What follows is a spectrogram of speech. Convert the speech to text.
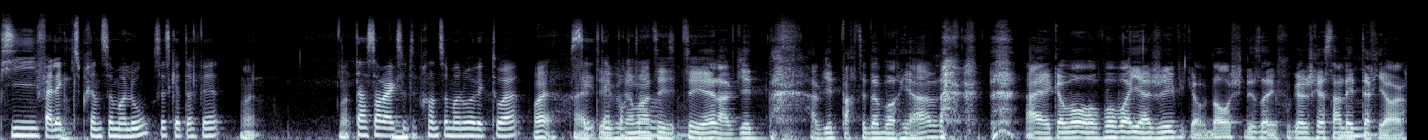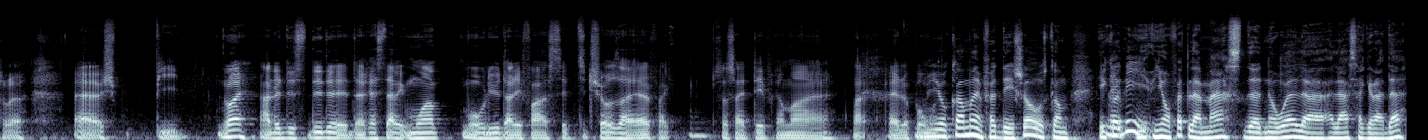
Puis il fallait que tu prennes ce mollo. C'est ce que t'as fait. Ouais. Ouais. Ta soeur a accepté de prendre ce mollo avec toi. Ouais, elle était important, vraiment. tu sais, elle, elle vient, de, elle vient de partir de Montréal. elle est comme on va voyager, puis comme non, je suis désolé, il faut que je reste à Mm. l'intérieur. là. Euh, puis, ouais, elle a décidé de, de rester avec moi au lieu d'aller faire ces petites choses à elle. Fait que ça, ça a été vraiment. euh, ouais, elle a pour Ils moi. ont quand même fait des choses comme. Écoute, oui. ils, ils ont fait la masse de Noël à, à la Sagrada.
